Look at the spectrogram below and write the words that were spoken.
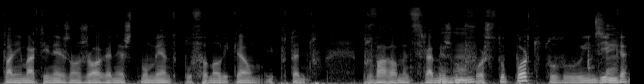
Tony Martinez não joga neste momento pelo Famalicão e, portanto, provavelmente será mesmo uhum. o reforço do Porto, tudo indica.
